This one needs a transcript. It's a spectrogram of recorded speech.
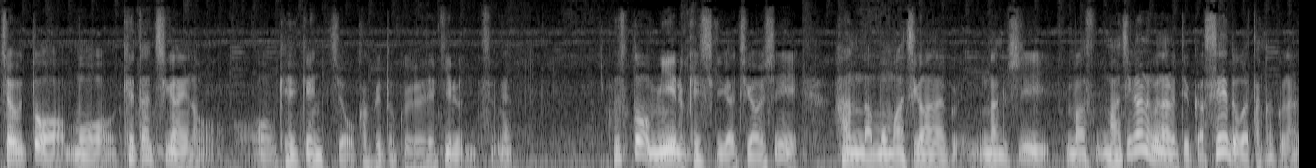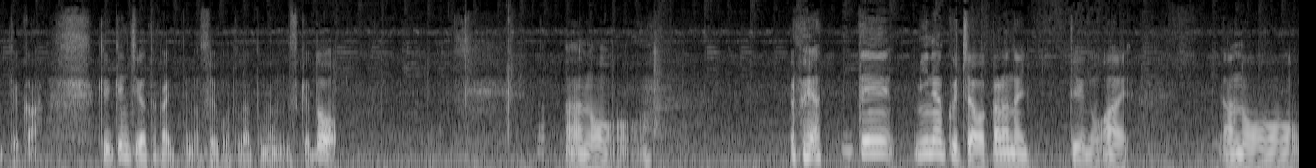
ちゃうともう桁違いの経験値を獲得できるんですよね。そうすると見える景色が違うし判断も間違わなくなるし、まあ、間違わなくなるっていうか精度が高くなるっていうか経験値が高いっていうのはそういうことだと思うんですけどあのやっぱやってみなくちゃわからないっていうのはあの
